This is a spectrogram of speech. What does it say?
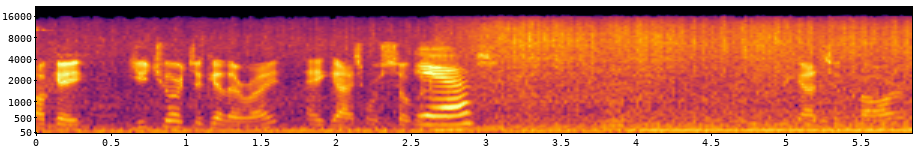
Okay, you two are together, right? Hey guys, we're so good. Yeah. We got two cars.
